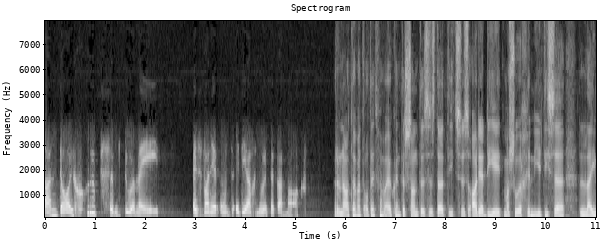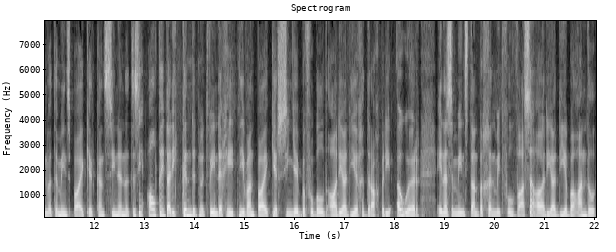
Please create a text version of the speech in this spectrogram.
dan daai groep simptome het, is wanneer ons 'n diagnose kan maak. Renata wat altyd vir my ook interessant is is dat iets soos ADHD het maar so 'n genetiese lyn wat 'n mens baie keer kan sien. En dit is nie altyd dat die kind dit noodwendig het nie want baie keer sien jy byvoorbeeld ADHD gedrag by die ouer. En as 'n mens dan begin met volwasse ADHD behandel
